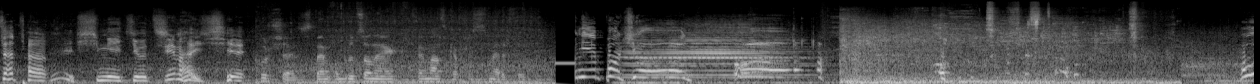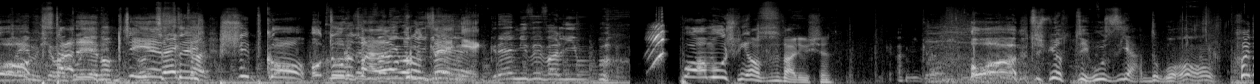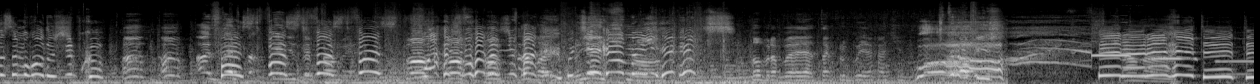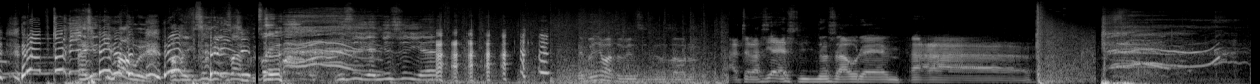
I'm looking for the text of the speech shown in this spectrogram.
Co tam? Śmieciu, trzymaj się! Kurczę, zostałem obrócony jak femaska przez smerfy. Nie pociąg! O! Się stary, ładuje, no. gdzie No jesteś? czekaj. Szybko! O, tu wywaliło mi! Grę, grę mi wywaliło. Pomóż mi! O, wywalił się. Mi grę. O! Coś mi od tyłu zjadło! Chodź do samochodu, szybko! A, a, a, Fast, zdepta- nie, nie fast, fast, fast! O, Ładź, o, o, dawaj, ładź! no jedź, Uciekamy, no. jedź! Dobra, bo ja tak próbuję jechać i... ty. Raptor Ej, idzie! jaki mały! Dawaj, zajmij. Nie żyje, nie żyje! Ej, bo nie ma tu więcej dinozaurów. A teraz ja jestem dinozaurem. Aaaa.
